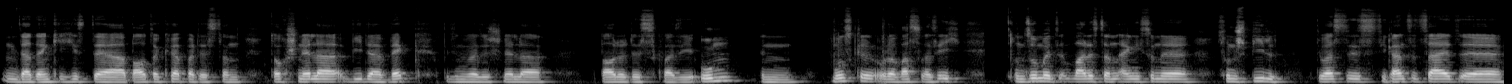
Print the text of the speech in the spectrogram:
Da denke ich, ist der baut der Körper das dann doch schneller wieder weg, beziehungsweise schneller baut er das quasi um in Muskeln oder was weiß ich. Und somit war das dann eigentlich so, eine, so ein Spiel. Du hast es die ganze Zeit äh,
